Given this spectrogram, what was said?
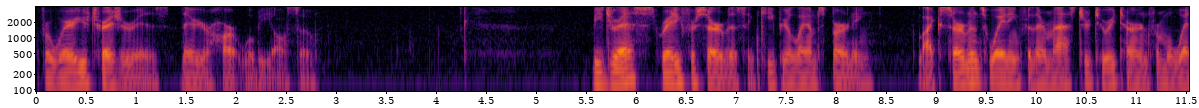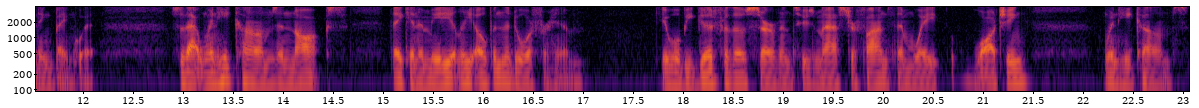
For where your treasure is, there your heart will be also. Be dressed, ready for service, and keep your lamps burning, like servants waiting for their master to return from a wedding banquet, so that when he comes and knocks, they can immediately open the door for him. It will be good for those servants whose master finds them wait watching when he comes.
